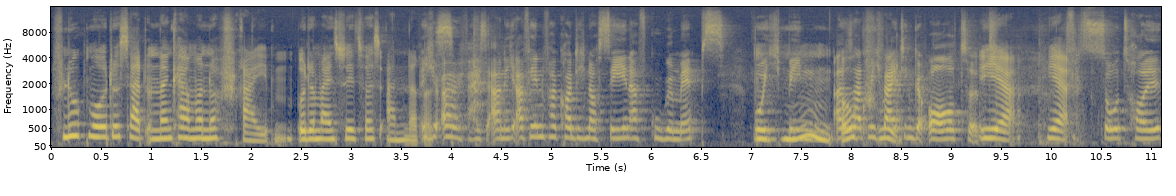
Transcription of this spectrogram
Flugmodus hat und dann kann man noch schreiben? Oder meinst du jetzt was anderes? Ich, äh, ich weiß auch nicht. Auf jeden Fall konnte ich noch sehen auf Google Maps, wo ich bin. Also Oh, hat mich cool. weiterhin geortet. ja, ja. so toll.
